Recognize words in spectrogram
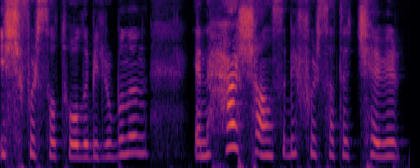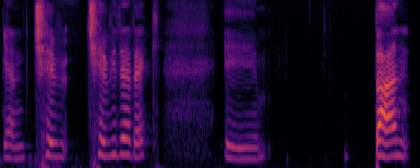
iş fırsatı olabilir. Bunun yani her şansı bir fırsata çevir yani çev, çevirerek e, ben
